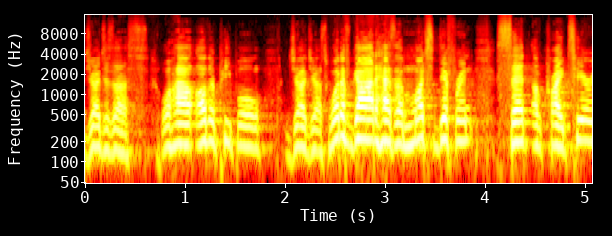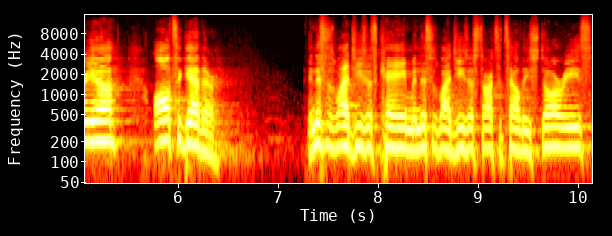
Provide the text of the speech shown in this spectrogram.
judges us or how other people judge us? What if God has a much different set of criteria altogether? And this is why Jesus came, and this is why Jesus starts to tell these stories,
